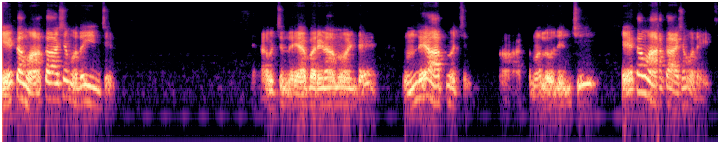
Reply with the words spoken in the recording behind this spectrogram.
ఏకం ఆకాశం ఉదయించింది ఎలా వచ్చిందయ్యా పరిణామం అంటే ముందే ఆత్మ వచ్చింది ఆత్మలో నుంచి ఏకం ఆకాశం ఉదయించింది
